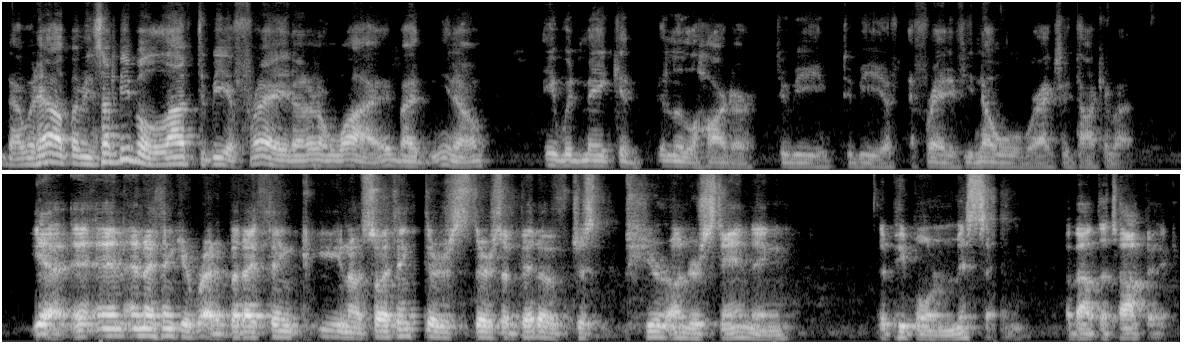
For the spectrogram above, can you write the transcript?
that would help. I mean, some people love to be afraid. I don't know why, but you know, it would make it a little harder to be to be afraid if you know what we're actually talking about. Yeah, and and I think you're right, but I think you know, so I think there's there's a bit of just pure understanding that people are missing about the topic,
